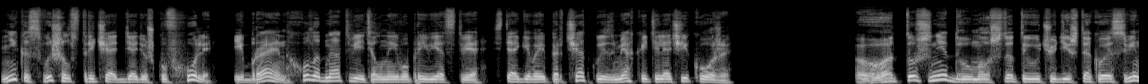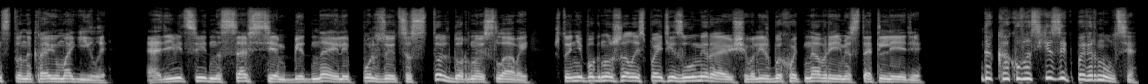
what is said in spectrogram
Никас вышел встречать дядюшку в холле, и Брайан холодно ответил на его приветствие, стягивая перчатку из мягкой телячьей кожи. «Вот уж не думал, что ты учудишь такое свинство на краю могилы. А девица, видно, совсем бедна или пользуется столь дурной славой, что не погнушалась пойти за умирающего, лишь бы хоть на время стать леди». «Да как у вас язык повернулся?»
